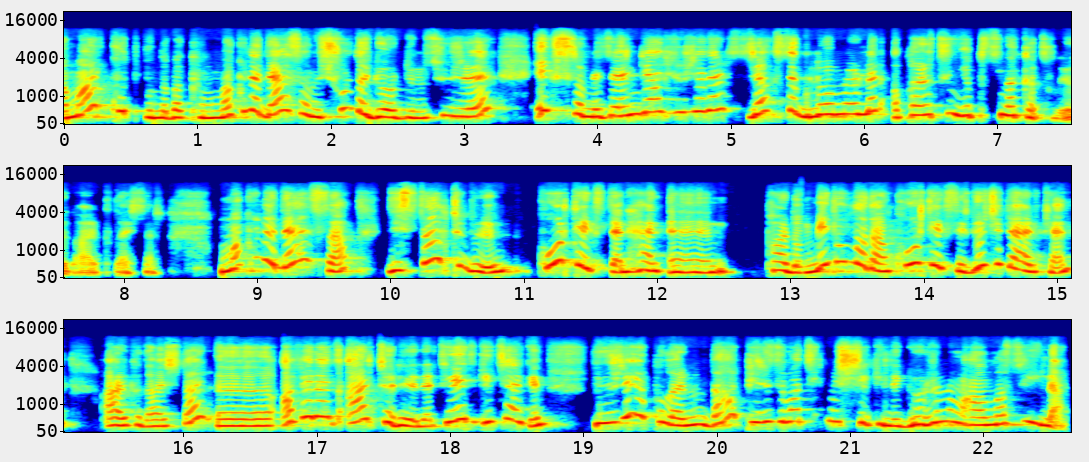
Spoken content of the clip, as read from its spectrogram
Damar kutbunda bakın makula densa'nın şurada gördüğünüz hücreler ekstra mezengel hücreler juxtaglomerular aparatın yapısına katılıyordu arkadaşlar. Makula densa distal tübülün korteksten e, pardon medulladan kortekse göç ederken arkadaşlar e, aferent arteriyeler teğet geçerken hücre yapılarının daha prizmatikmiş şekilde görünüm almasıyla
